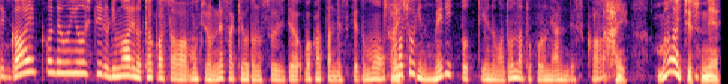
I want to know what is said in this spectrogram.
で外貨で運用している利回りの高さはもちろんね先ほどの数字で分かったんですけども、この商品のメリットっていうのはどんなところにあるんですか？はい。万が一ですね、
